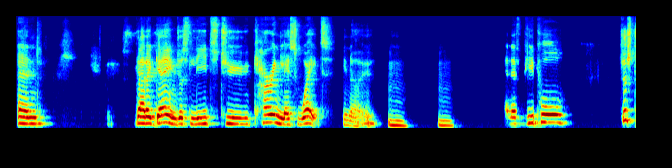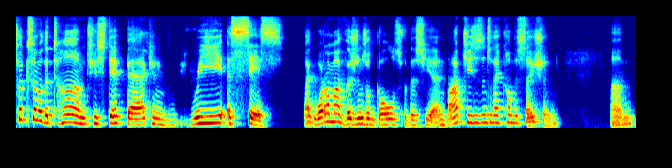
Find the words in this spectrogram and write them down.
And that again just leads to carrying less weight, you know. Mm-hmm. Mm-hmm. And if people just took some of the time to step back and reassess, like, what are my visions or goals for this year? Invite Jesus into that conversation. Um,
